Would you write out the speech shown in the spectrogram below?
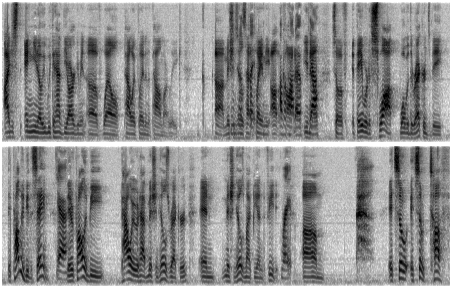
I just and you know we can have the argument of well, Poway played in the Palomar League. Uh, Mission Hills Hills had to play in the avocado. Avocado, You know, yeah. so if, if they were to swap, what would the records be? They'd probably be the same. Yeah. They would probably be Poway would have Mission Hills record, and Mission Hills might be undefeated. Right. Um, It's so it's so tough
